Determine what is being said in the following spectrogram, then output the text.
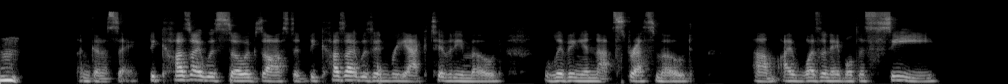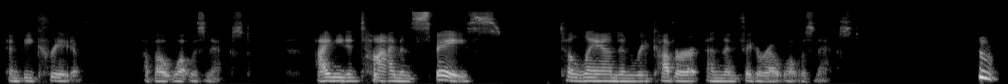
Mm. I'm going to say, because I was so exhausted, because I was in reactivity mode, living in that stress mode, um, I wasn't able to see and be creative about what was next. I needed time and space to land and recover and then figure out what was next. So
